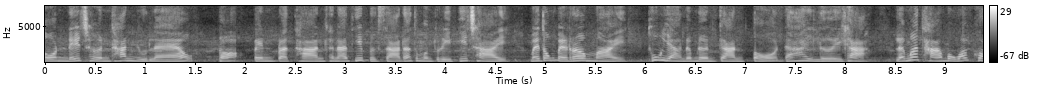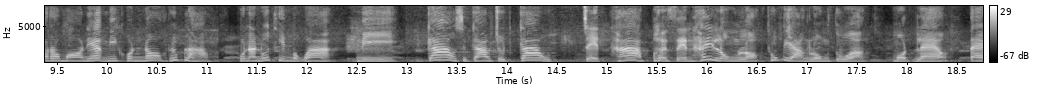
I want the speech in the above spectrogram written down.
ตนได้เชิญท่านอยู่แล้ว เพราะเป็นประธานคณะที่ปรึกษารัฐมนตรีพี่ชัย ไม่ต้องไปเริ่มใหม่ ทุกอย่างดำเนินการต่อได้เลยค่ะ และเมื่อถามบอกว่าคอรมอเนี่ยมีคนนอกหรือเปล่า คุณอนุทินบอกว่ามี 99.975%ให้ลงล็อกทุกอย่างลงตัวหมดแล้วแต่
